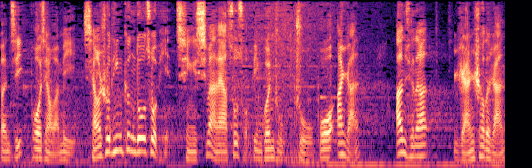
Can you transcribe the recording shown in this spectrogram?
本集播讲完毕。想要收听更多作品，请喜马拉雅搜索并关注主播安然，安全的安，燃烧的燃。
